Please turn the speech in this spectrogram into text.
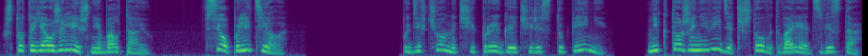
Что-то я уже лишнее болтаю. Все, полетела. По девчоночи, прыгая через ступени, никто же не видит, что вытворяет звезда.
